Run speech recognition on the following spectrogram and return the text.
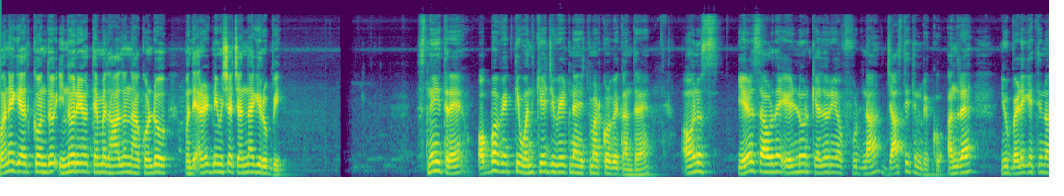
ಕೊನೆಗೆ ಅದಕ್ಕೊಂದು ಇನ್ನೂರೈವತ್ತು ಎಂ ಎಲ್ ಹಾಲನ್ನು ಹಾಕ್ಕೊಂಡು ಒಂದು ಎರಡು ನಿಮಿಷ ಚೆನ್ನಾಗಿ ರುಬ್ಬಿ. ಸ್ನೇಹಿತರೆ, ಒಬ್ಬ ವ್ಯಕ್ತಿ ಒಂದು ಕೆ ಜಿ ವೆಯ್ಟ್ನ ಹೆಚ್ಚು ಮಾಡ್ಕೊಳ್ಬೇಕಂದ್ರೆ ಅವನು ಏಳು ಸಾವಿರದ ಏಳ್ನೂರು ಆಫ್ ಫುಡ್ನ ಜಾಸ್ತಿ ತಿನ್ನಬೇಕು ಅಂದರೆ ನೀವು ಬೆಳಿಗ್ಗೆ ತಿನ್ನೋ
